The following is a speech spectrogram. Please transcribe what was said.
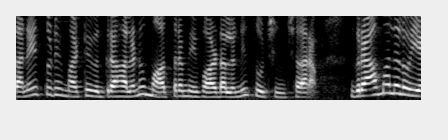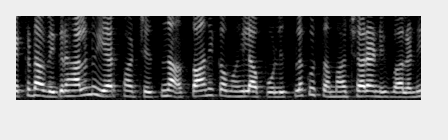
గణేశుడి మట్టి విగ్రహాలను మాత్రమే వాడాలని సూచించారు. గ్రామాలలో ఎక్కడా విగ్రహాలను ఏర్పాటు చేసిన స్థానిక మహిళా పోలీసులకు సమాచారాన్ని ఇవ్వాలని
